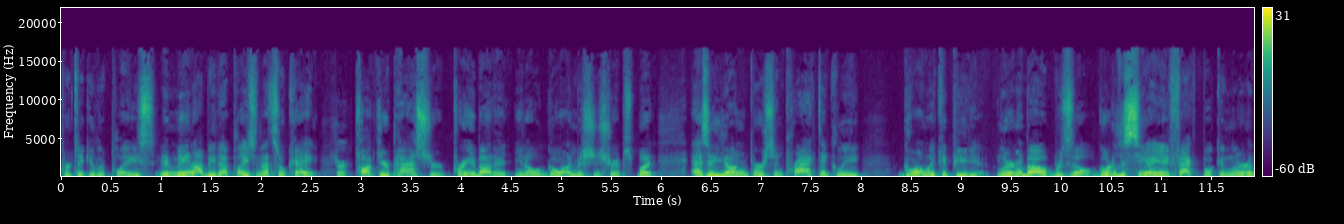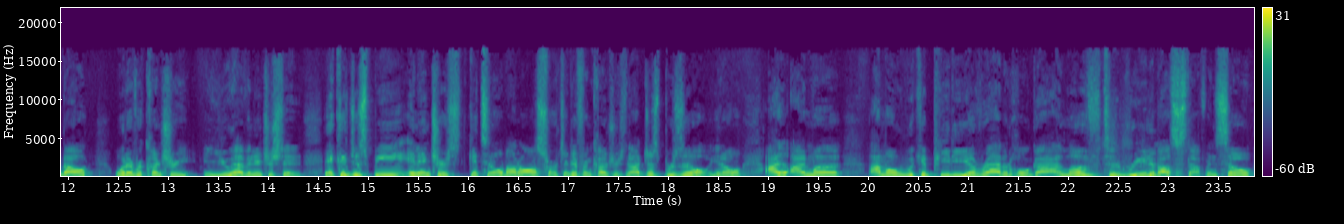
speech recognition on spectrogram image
particular place it may not be that place and that's okay sure. talk to your pastor pray about it you know go on mission trips but as a young person practically go on Wikipedia, learn about Brazil, go to the CIA fact book and learn about whatever country you have an interest in. It could just be an interest. Get to know about all sorts of different countries, not just Brazil. You know, I, am a I'm a Wikipedia rabbit hole guy. I love to read about stuff, and so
